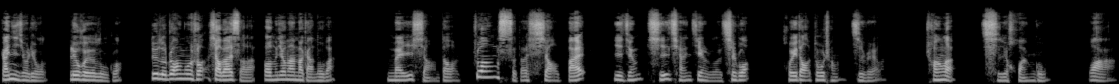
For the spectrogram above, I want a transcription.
赶紧就溜了。溜回了鲁国，对鲁庄公说：“小白死了，我们就慢慢赶路吧。”没想到装死的小白已经提前进入了齐国，回到都城即位了，成了齐桓公。哇，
